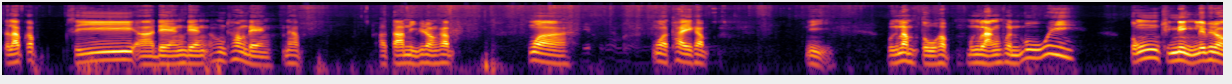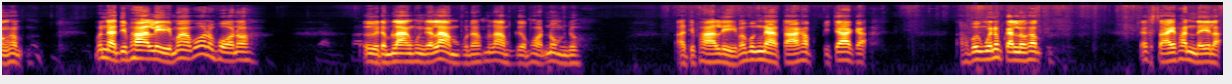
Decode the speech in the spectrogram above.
สลับกับสีอ่าแดงแดงท่องท่องแดงนะครับ เอาตามนี้พี่น้องครับงัวงัวไทยครับ นี่เบื้องลำตัวครับเบื้องหลังเพิ่นบุ้ยตรงถิงหนิ่งเลยพี่น้องครับ มันอาจจะพาเหล่มากว่านะพอเนาะ เออดำรางเพิ่นก็ล่ามพุ่นนะล่ามเกือบหอดนมอยู่ อาจจะพาเหล่มาเบื้องหน้าตาครับพี่จ้ากะเบื้องไว้น้ำกันเลยครับจักสายพันธุ์ใดล่ะ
